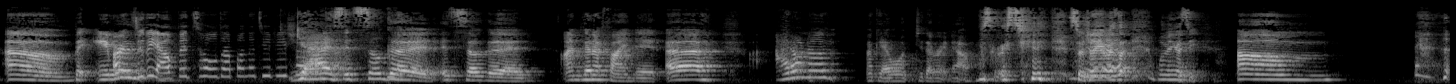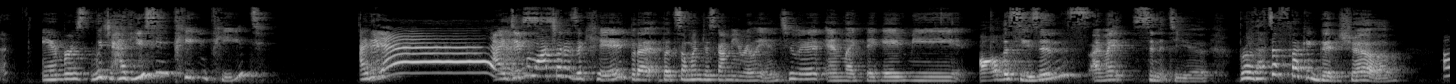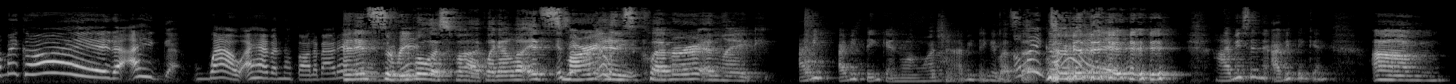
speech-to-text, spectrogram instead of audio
Um, but Amber, Or do the outfits hold up on the TV show? Yes, it's so good. It's so good. I'm gonna find it. Uh, I don't know. If, okay, I won't do that right now. On Amazon. Let me go see. Um, Amber's. Which have you seen Pete and Pete? I didn't. Yes! I didn't watch that as a kid, but I, but someone just got me really into it, and like they gave me all the seasons. I might send it to you, bro. That's a fucking good show, Oh my god! I wow! I haven't thought about it. and it's cerebral as fuck. Like I love. It's it smart and really? it's clever, and like I be I be thinking while I'm watching. it. I be thinking about Oh stuff. my God. I be sitting. there, I be thinking. Um,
